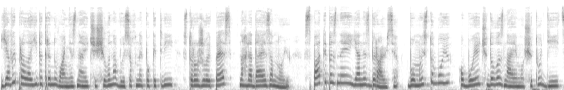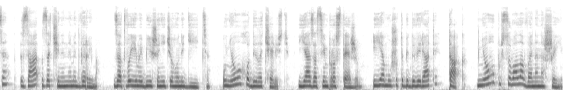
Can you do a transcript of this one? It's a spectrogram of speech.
Я випрала її до тренування, знаючи, що вона висохне, поки твій сторожовий пес наглядає за мною. Спати без неї я не збираюся, бо ми з тобою обоє чудово знаємо, що тут діється за зачиненими дверима. За твоїми більше нічого не діється. У нього ходила челюсть. Я за цим простежив. І я мушу тобі довіряти? Так. В нього пульсувала вена на шиї.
